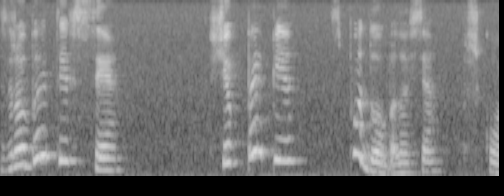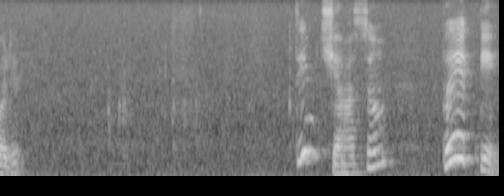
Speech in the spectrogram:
зробити все, щоб Пепі сподобалося в школі. Тим часом Пеппі,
